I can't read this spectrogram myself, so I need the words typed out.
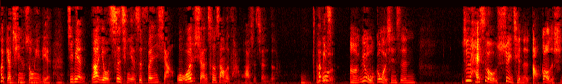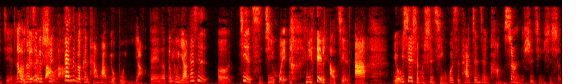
会比较轻松一点。嗯，即便然后有事情也是分享。我我喜欢车上的谈话是真的。嗯，他比。嗯，因为我跟我先生就是还是有睡前的祷告的时间，那我觉得那个是，但那个跟谈话又不一样，对，那不一样。但是呃，借此机会，你可以了解他有一些什么事情，或是他真正 concern 的事情是什么。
